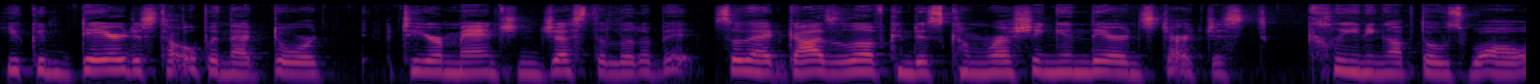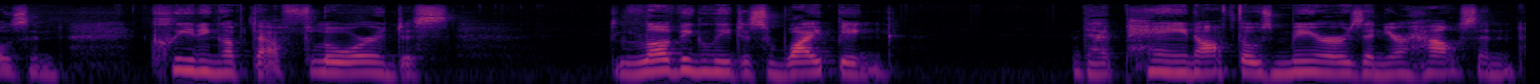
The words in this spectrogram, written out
you can dare just to open that door to your mansion just a little bit so that God's love can just come rushing in there and start just cleaning up those walls and cleaning up that floor and just lovingly just wiping that pain off those mirrors in your house and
